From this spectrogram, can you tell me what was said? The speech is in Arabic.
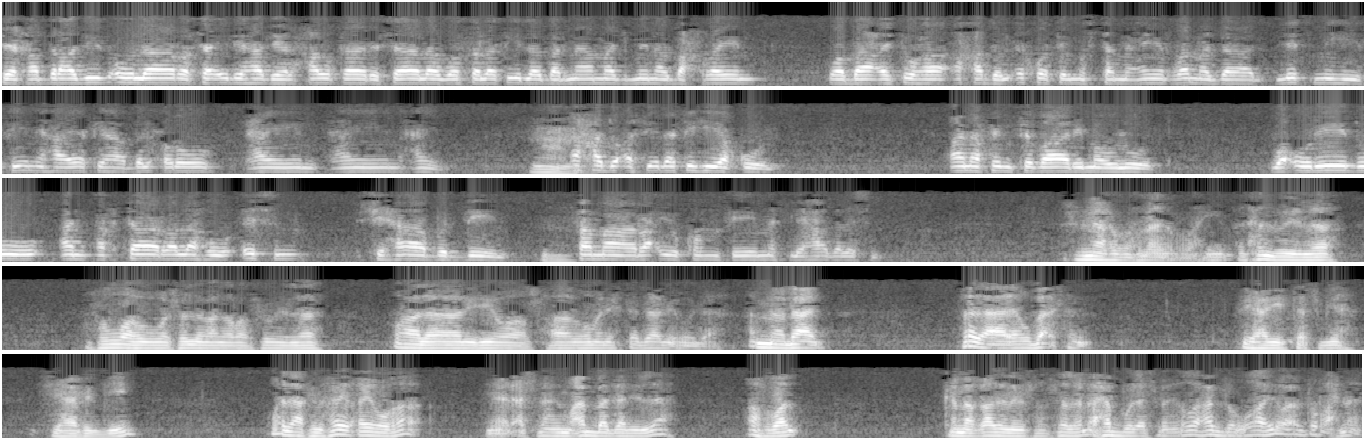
شيخ عبد العزيز أولى رسائل هذه الحلقة رسالة وصلت إلى البرنامج من البحرين وباعثها أحد الإخوة المستمعين رمز لاسمه في نهايتها بالحروف عين عين عين. نعم. أحد أسئلته يقول أنا في انتظار مولود وأريد أن أختار له اسم شهاب الدين فما رأيكم في مثل هذا الاسم؟ بسم الله الرحمن الرحيم. الحمد لله وصلى الله وسلم على رسول الله وعلى آله وأصحابه ومن اهتدى بهداه. أما بعد فلا أعلم بأسا في هذه التسمية شهاب الدين ولكن خير غيرها من الأسماء المعبدة لله أفضل. كما قال النبي صلى الله عليه وسلم أحب الأسماء الله عبد الله وعبد الرحمن.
